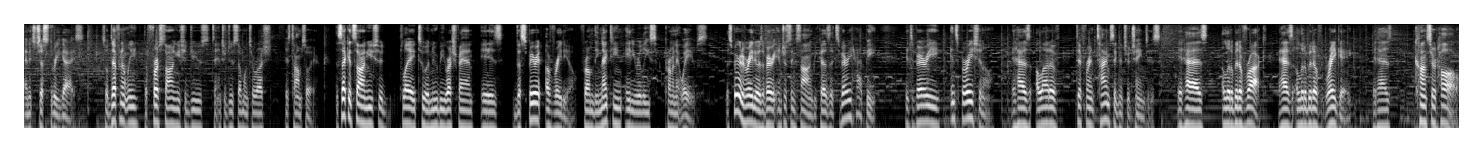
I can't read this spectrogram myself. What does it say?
and it's just three guys. So definitely the first song you should use to introduce someone to Rush is Tom Sawyer. The second song you should play to a newbie Rush fan is The Spirit of Radio from the 1980 release Permanent Waves. The Spirit of Radio is a very interesting song because it's very happy. It's very inspirational. It has a lot of different time signature changes. It has a little bit of rock. It has a little bit of reggae. It has concert hall.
